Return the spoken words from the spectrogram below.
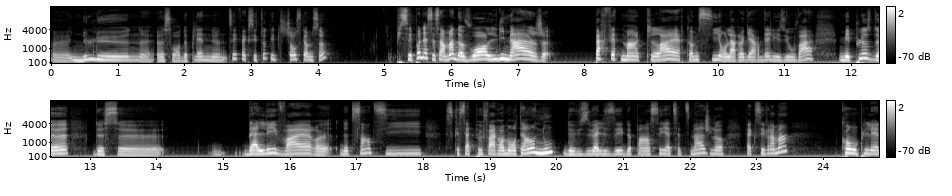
une lune, un soir de pleine lune. Tu fait que c'est toutes des petites choses comme ça. Puis c'est pas nécessairement de voir l'image parfaitement claire comme si on la regardait les yeux ouverts, mais plus de, de se d'aller vers euh, notre senti, ce que ça peut faire remonter en nous, de visualiser, de penser à cette image-là. Fait que c'est vraiment complet,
